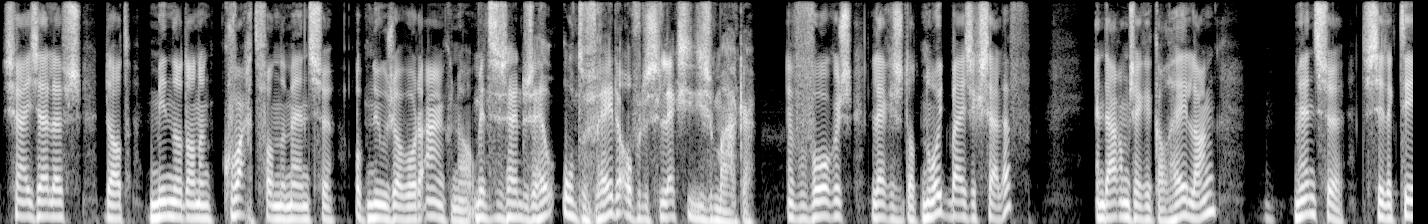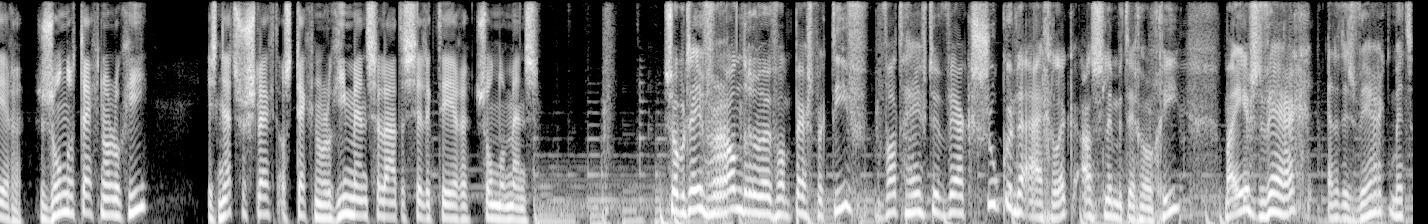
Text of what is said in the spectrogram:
zei zelfs dat minder dan een kwart van de mensen opnieuw zou worden aangenomen. Mensen zijn dus heel ontevreden over de selectie die ze maken. En vervolgens leggen ze dat nooit bij zichzelf. En daarom zeg ik al heel lang: mensen selecteren zonder technologie is net zo slecht als technologie mensen laten selecteren zonder mensen. Zometeen veranderen we van perspectief. Wat heeft de werkzoekende eigenlijk aan slimme technologie? Maar eerst werk. En het is werk met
